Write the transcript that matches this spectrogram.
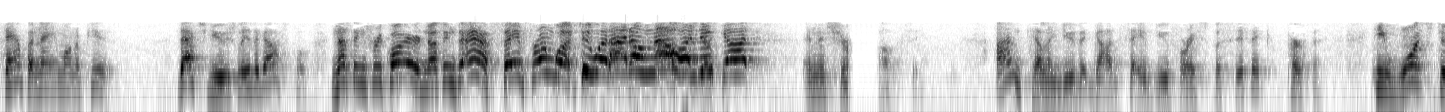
stamp a name on a pew. That's usually the gospel. Nothing's required. Nothing's asked. Saved from what? To what? I don't know. I just got an insurance policy. I'm telling you that God saved you for a specific purpose. He wants to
